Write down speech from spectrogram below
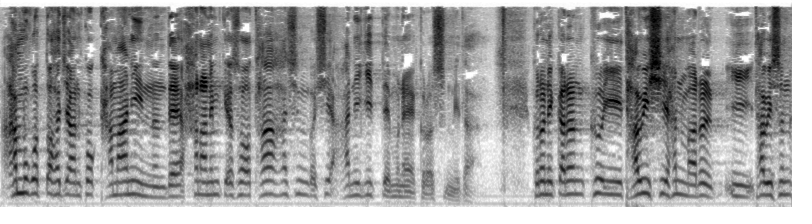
아무것도 하지 않고 가만히 있는데 하나님께서 다 하신 것이 아니기 때문에 그렇습니다. 그러니까는 그 이 다윗이 한 말을 이 다윗은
